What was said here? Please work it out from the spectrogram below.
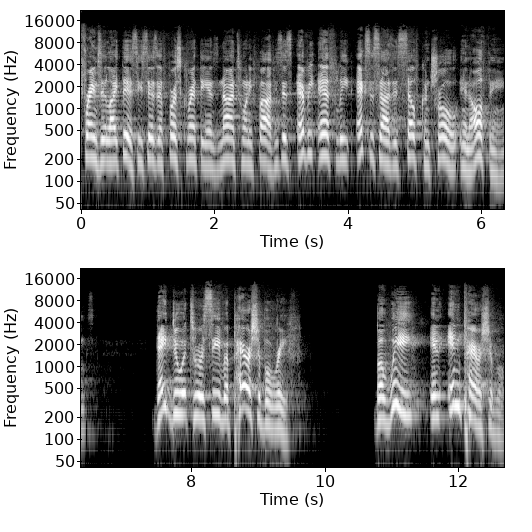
frames it like this. He says in 1 Corinthians 9:25, he says, every athlete exercises self-control in all things. They do it to receive a perishable wreath, but we an imperishable.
